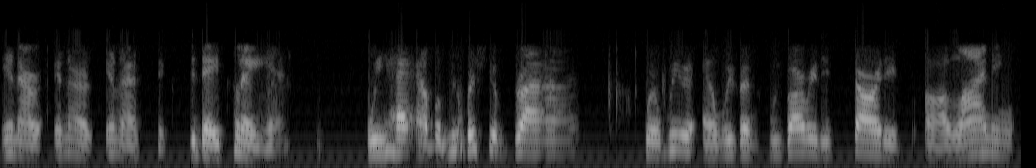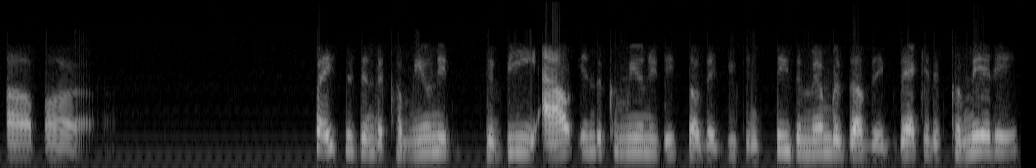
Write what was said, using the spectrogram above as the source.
in our in our in our 60 day plan, we have a membership drive where we're and we're going we've already started uh, lining up uh, spaces in the community to be out in the community so that you can see the members of the executive committee.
